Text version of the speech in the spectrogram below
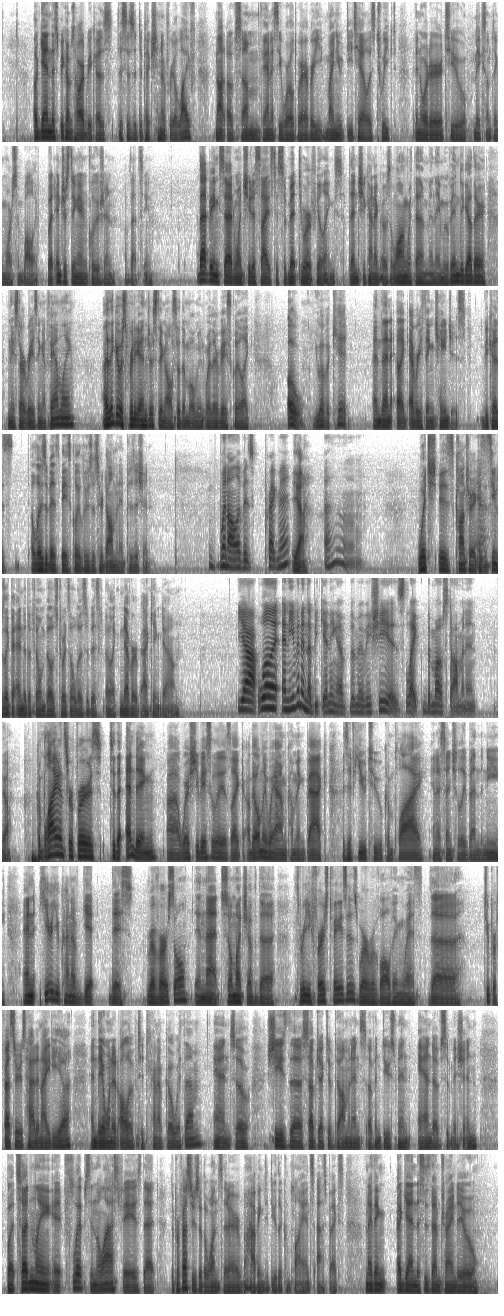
again, this becomes hard because this is a depiction of real life, not of some fantasy world where every minute detail is tweaked in order to make something more symbolic. But interesting inclusion of that scene. That being said, once she decides to submit to her feelings, then she kind of goes along with them and they move in together and they start raising a family. I think it was pretty interesting also the moment where they're basically like, "Oh, you have a kid." And then like everything changes because Elizabeth basically loses her dominant position. When Olive is pregnant? Yeah. Oh which is contrary because yeah. it seems like the end of the film builds towards Elizabeth like never backing down. Yeah, well, and even in the beginning of the movie, she is like the most dominant. Yeah, compliance refers to the ending uh, where she basically is like, the only way I'm coming back is if you two comply and essentially bend the knee. And here you kind of get this reversal in that so much of the three first phases were revolving with the two professors had an idea and they wanted Olive to kind of go with them. And so she's the subject of dominance, of inducement, and of submission. But suddenly it flips in the last phase that the professors are the ones that are having to do the compliance aspects. And I think, again, this is them trying to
